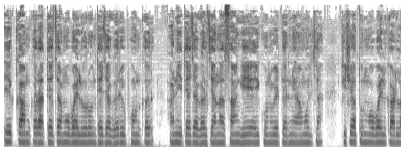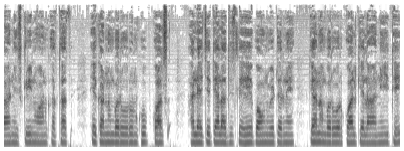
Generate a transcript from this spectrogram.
एक काम करा त्याच्या मोबाईलवरून त्याच्या घरी फोन कर आणि त्याच्या घरच्यांना सांग हे ऐकून वेटरने अमोलच्या खिशातून मोबाईल काढला आणि स्क्रीन ऑन करताच एका नंबरवरून खूप कॉल्स आल्याचे त्याला दिसले. हे पाहून वेटरने त्या नंबरवर कॉल केला आणि इथे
